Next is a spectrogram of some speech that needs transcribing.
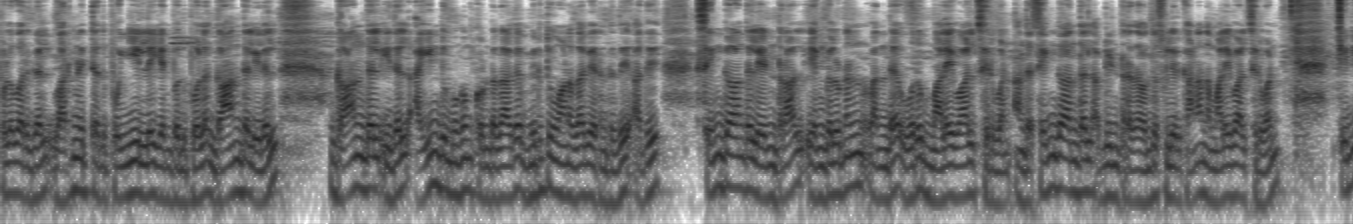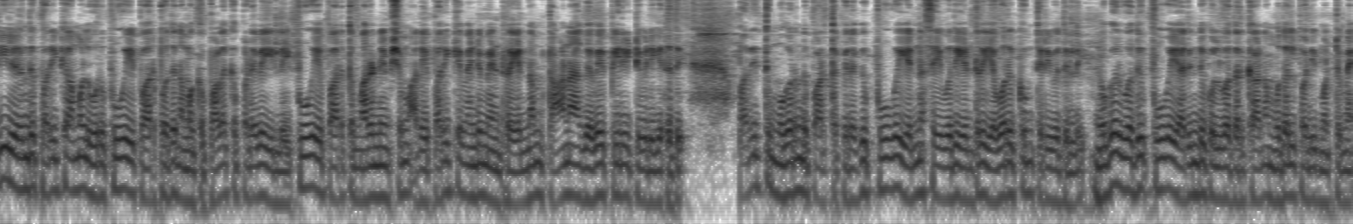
புலவர்கள் வர்ணித்தது பொய்யில்லை என்பது போல காந்தல் இதழ் காந்தல் இதழ் ஐந்து முகம் கொண்டதாக மிருதுவானதாக இருந்தது. அது செங்காந்தல் என்றால் எங்களுடன் வந்த ஒரு மலைவாழ் சிறுவன். அந்த செங்காந்தல் அப்படின்றத வந்து சொல்லியிருக்காங்க. அந்த மலைவாழ் சிறுவன் செடியிலிருந்து பறிக்காமல் ஒரு பூவை பார்ப்பது நமக்கு பழக்கப்படவே இல்லை. பூவை பார்த்த மறு நிமிஷம் அதை பறிக்க வேண்டும் என்ற எண்ணம் தானாகவே பீரிட்டு விடுகிறது. பறித்து முகர்ந்து பார்த்த பிறகு பூவை என்ன செய்வது என்று எவருக்கும் தெரிவதில்லை. நுகர்வது பூவை அறிந்து கொள்வதற்கான முதல் படி மட்டுமே.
